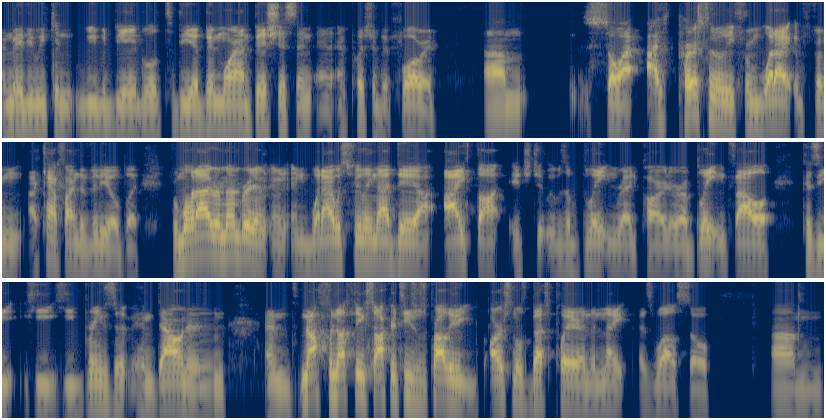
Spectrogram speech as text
and maybe we can we would be able to be a bit more ambitious and, and, and push a bit forward. Um, so I, I personally from what I from I can't find the video, but from what I remembered and, and, and what I was feeling that day, I, I thought it, it was a blatant red card or a blatant foul because he he he brings him down and and not for nothing, Sokratis was probably Arsenal's best player in the night as well. So um,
